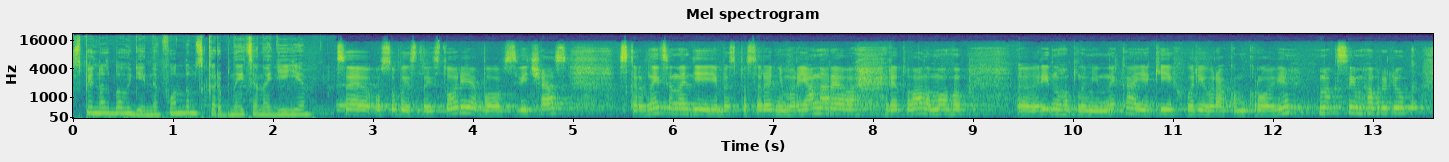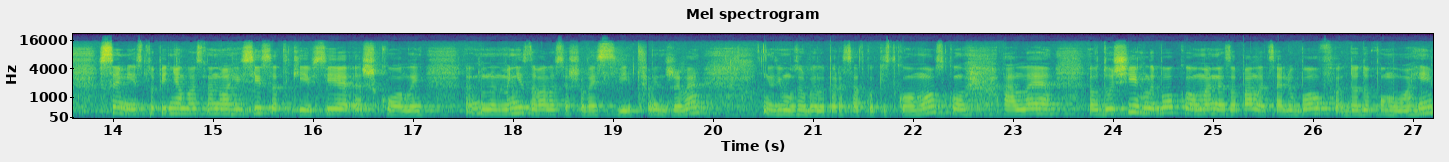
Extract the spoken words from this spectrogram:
спільно з благодійним фондом Скарбниця надії. Це особиста історія, бо в свій час скарбниця надії безпосередньо Мар'яна Рева рятувала мого рідного племінника, який хворів раком крові Максим Гаврилюк. Все місто піднялось на ноги, всі садки, всі е, школи. Е, Мені здавалося, що весь світ він живе. Йому зробили пересадку кісткового мозку, але в душі глибоко у мене запала ця любов до допомоги.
